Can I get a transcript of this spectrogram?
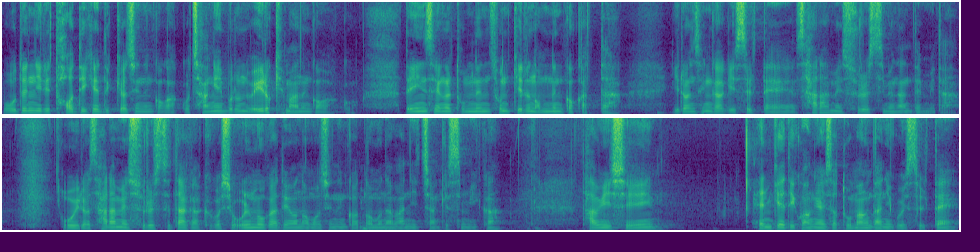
모든 일이 더디게 느껴지는 것 같고 장애물은 왜 이렇게 많은 것 같고 내 인생을 돕는 손길은 없는 것 같다 이런 생각이 있을 때 사람의 수를 쓰면 안 됩니다. 오히려 사람의 수를 쓰다가 그것이 올무가 되어 넘어지는 것 너무나 많이 있지 않겠습니까? 다윗이 엔게디 광야에서 도망 다니고 있을 때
